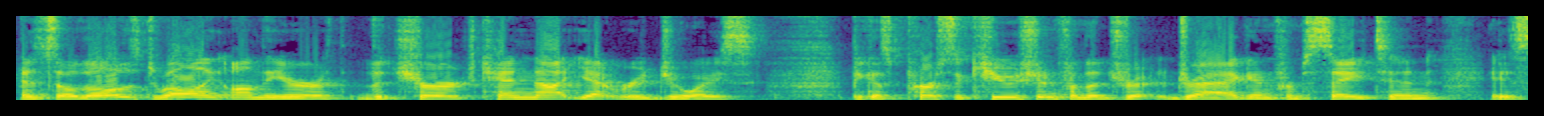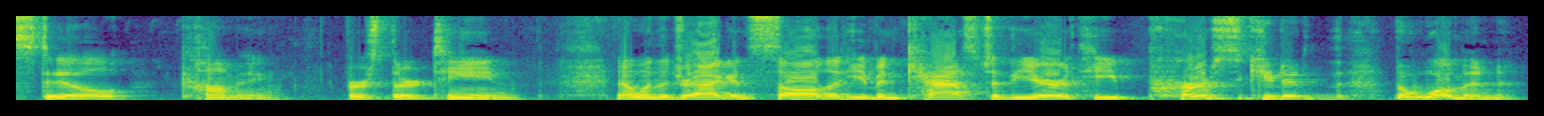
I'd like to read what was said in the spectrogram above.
And so those dwelling on the earth, the church, cannot yet rejoice, because persecution from the dra- dragon, from Satan, is still coming. Verse 13 Now, when the dragon saw that he had been cast to the earth, he persecuted the woman,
